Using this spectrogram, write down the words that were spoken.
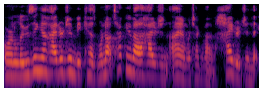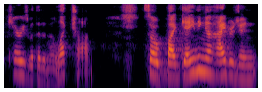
or losing a hydrogen because we're not talking about a hydrogen ion, we're talking about a hydrogen that carries with it an electron. So by gaining a hydrogen,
